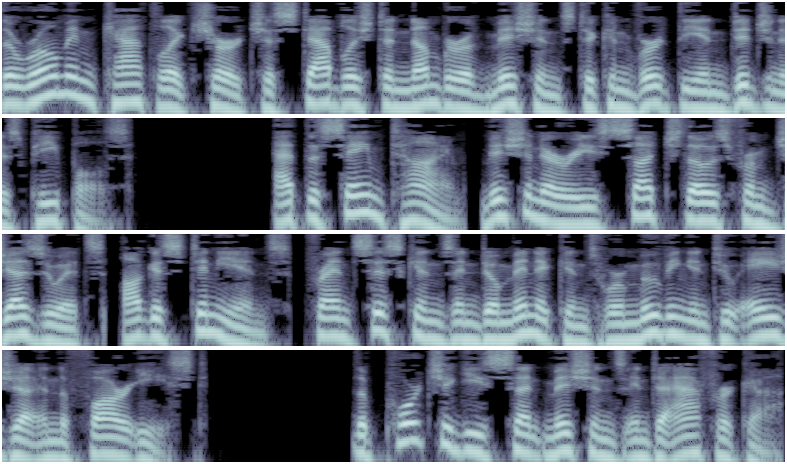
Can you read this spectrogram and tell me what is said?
the Roman Catholic Church established a number of missions to convert the indigenous peoples. At the same time, missionaries such as those from Jesuits, Augustinians, Franciscans and Dominicans were moving into Asia and the Far East. The Portuguese sent missions into Africa.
